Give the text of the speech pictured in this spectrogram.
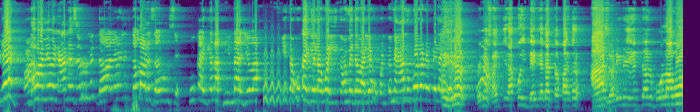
બેન દવા લેવાની આને જરૂર નથી દવા લેવાની તમારે જરૂર છે. હુકાઈ ગયેલા ભીંડા જેવા ઈ તો હુકાઈ ગયેલા હોય ઈ તો અમે દવા લેવું પણ તમે આનું બોલો ને પેલા હિરલ તમે શાંતિ રાખો ઈ બેન ને કાંઈક તપાસ કરો. આ જડીને એકદમ બોલાવો.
